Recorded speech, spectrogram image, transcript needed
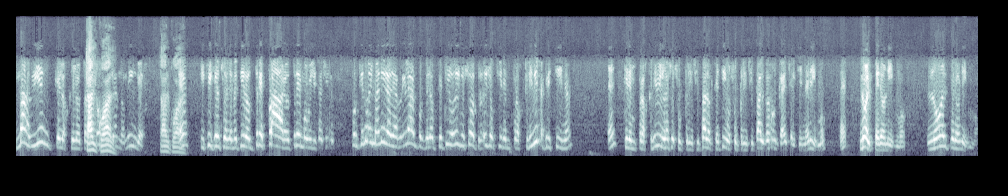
más bien que los que lo trató Julián Domínguez. Tal cual y fíjense, le metieron tres paros, tres movilizaciones, porque no hay manera de arreglar, porque el objetivo de ellos es otro. Ellos quieren proscribir a Cristina, ¿eh? quieren proscribirla, eso es su principal objetivo, su principal bronca es el kirchnerismo, ¿eh? no el peronismo, no el peronismo.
